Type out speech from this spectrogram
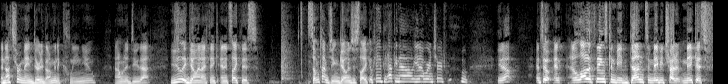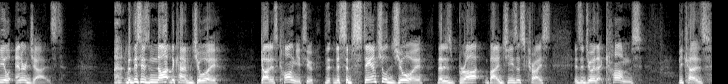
And not to remain dirty, but I'm going to clean you, and I want to do that. Usually I go in, I think, and it's like this. Sometimes you can go and just like, okay, be happy now. You know, we're in church. Woo. You know? And so, and, and a lot of things can be done to maybe try to make us feel energized. But this is not the kind of joy God is calling you to. The, the substantial joy that is brought by Jesus Christ is a joy that comes because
